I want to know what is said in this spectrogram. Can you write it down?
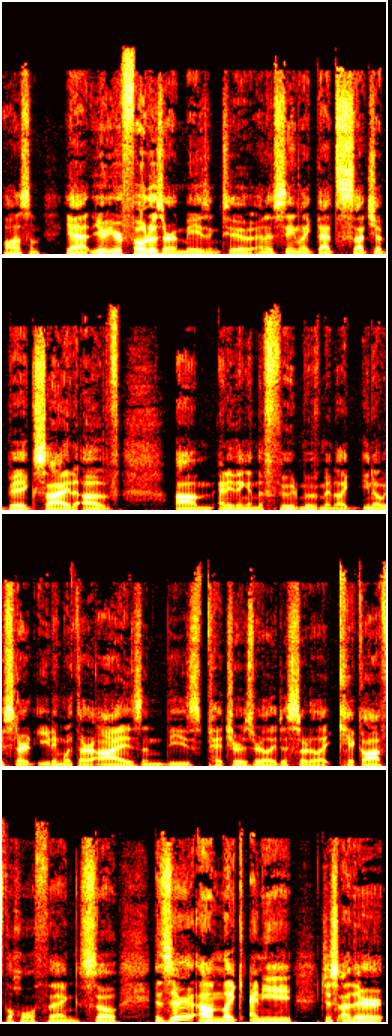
Awesome. Yeah, your your photos are amazing too, and I've seen like that's such a big side of um, anything in the food movement. Like, you know, we start eating with our eyes, and these pictures really just sort of like kick off the whole thing. So, is there um like any just other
